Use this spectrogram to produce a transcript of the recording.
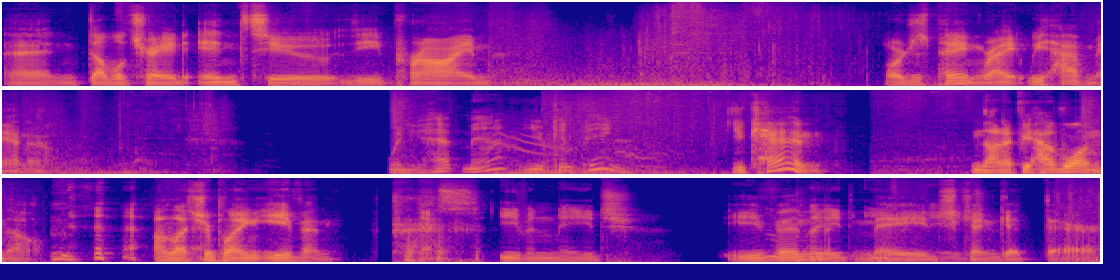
And double trade into the prime. Or just ping, right? We have mana. when you have mana, you can ping. You can. Not if you have one though. Unless you're playing even. Yes, even mage. Even played even mage mage? can get there.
